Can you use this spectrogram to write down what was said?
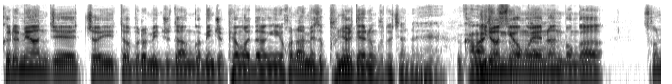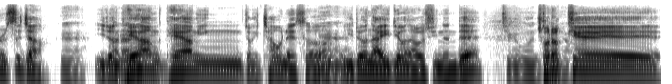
그러면 이제 저희 더불어민주당과 민주평화당이 호남에서 분열되는 구도잖아요. 가만히 이런 경우에는. 뭔가 손을 쓰자. 예. 이런 대항 대항적인 차원에서 예. 이런 아이디어가 나올 수 있는데 지금은 저렇게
